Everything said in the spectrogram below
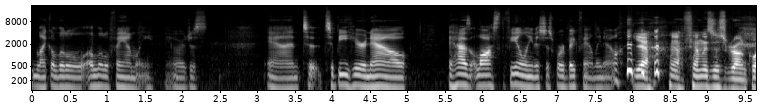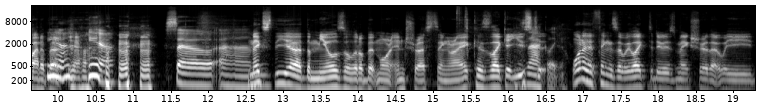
like a little a little family. You know, we're just and to to be here now it hasn't lost the feeling. It's just we're a big family now. yeah, yeah, family's just grown quite a bit. Yeah, Yeah, yeah. so um, makes the uh, the meals a little bit more interesting, right? Because like it used exactly. to. One of the things that we like to do is make sure that we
